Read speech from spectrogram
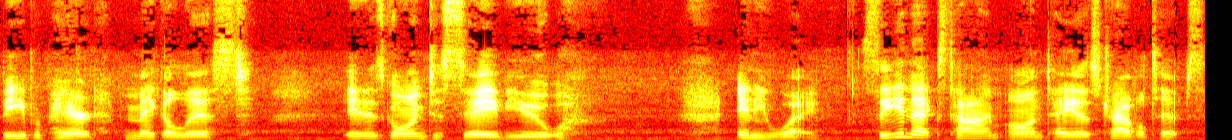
be prepared. Make a list. It is going to save you. Anyway, see you next time on Taya's Travel Tips.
